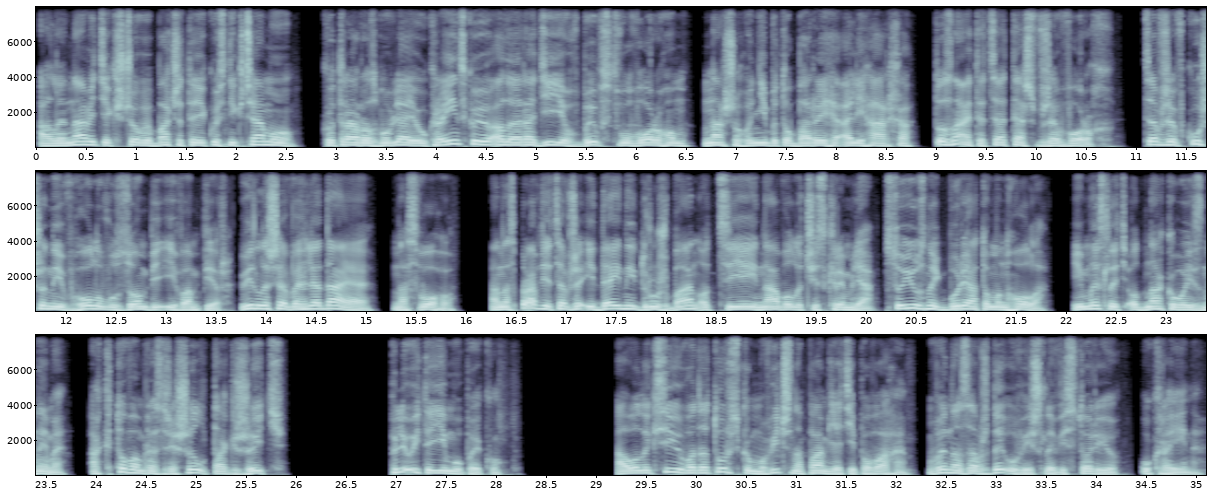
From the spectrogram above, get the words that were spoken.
Але навіть якщо ви бачите якусь нікчему, котра розмовляє українською, але радіє вбивству ворогом нашого нібито бариги олігарха, то знаєте, це теж вже ворог. Це вже вкушений в голову зомбі і вампір. Він лише виглядає на свого. А насправді це вже ідейний дружбан от цієї наволочі з Кремля, союзник бурято монгола, і мислить однаково із ними. А хто вам розрішив так жить? Плюйте їм у пику. А Олексію Водатурському вічна пам'ять і повага. Ви назавжди увійшли в історію України.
